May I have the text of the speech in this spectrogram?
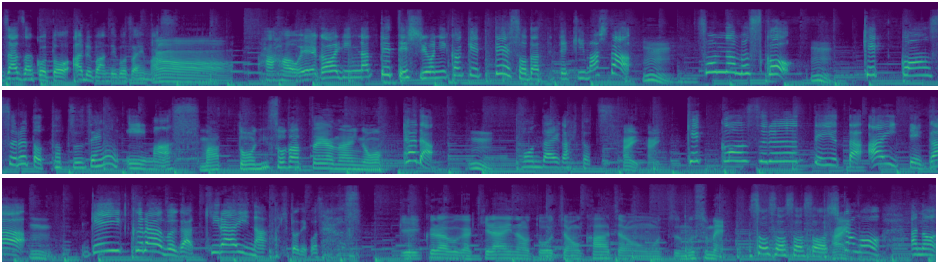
ザザコとアルバンでございます。母親代わりになって手塩にかけて育ててきました。うん。そんな息子うん。結婚すると突然言います。まっとうに育ったやないの。ただうん問題が一つ。はいはい。結婚するって言った相手がうん。ゲイクラブが嫌いな人でございます。ゲイクラブが嫌いなお父ちゃんお母ちゃんを持つ娘。そうそうそうそう。い。しかも、あの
